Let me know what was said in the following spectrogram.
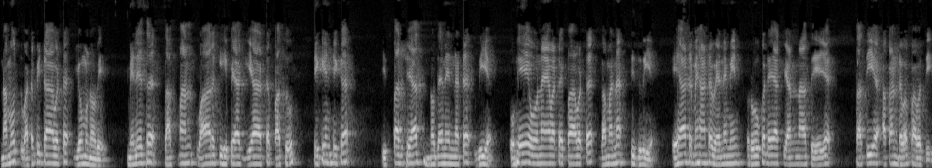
නමුත් වටපිටාවට යොමු නොවේ. මෙලෙස සක්මන් වාර කිහිපයක් ගියාට පසු ටිකෙන් ටික ස්පර්ශයත් නොදැනෙන්නට විය. ඔහේ ඕනෑවට එපාවට ගමන සිදුවිය. එහාට මෙහාට වෙනමින් රූකඩයක් යන්නාසේය සතිය අකණ්ඩව පවතී.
